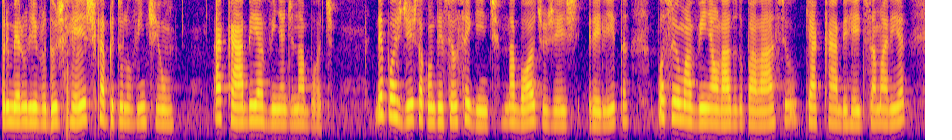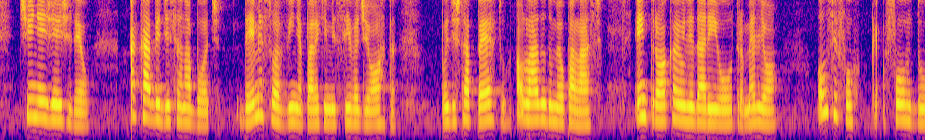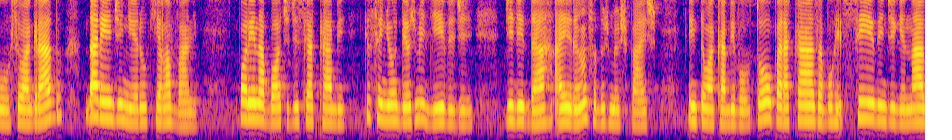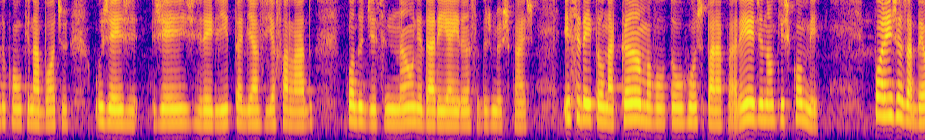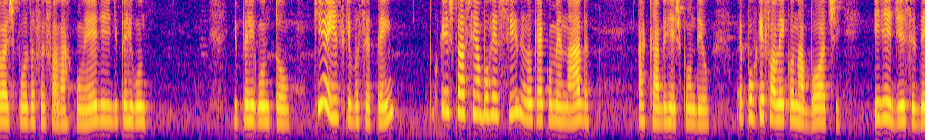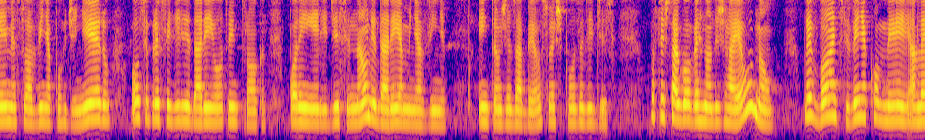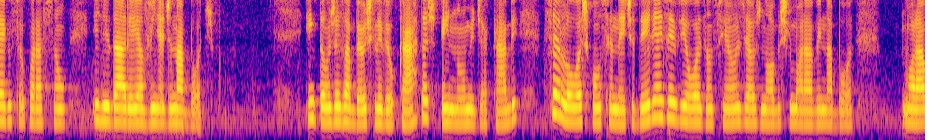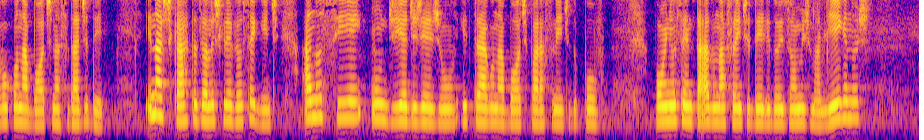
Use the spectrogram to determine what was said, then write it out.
Primeiro livro dos Reis, capítulo 21. Acabe a vinha de Nabote. Depois disto aconteceu o seguinte: Nabote, o jezreelita, possuía uma vinha ao lado do palácio que Acabe, rei de Samaria, tinha em Jezreel. Acabe disse a Nabote: Dê-me a sua vinha para que me sirva de horta, pois está perto, ao lado do meu palácio. Em troca eu lhe darei outra, melhor. Ou se for, for do seu agrado, darei em dinheiro o que ela vale. Porém, Nabote disse a Acabe que o Senhor Deus me livre de, de lhe dar a herança dos meus pais. Então Acabe voltou para casa, aborrecido, indignado com o que Nabote, o jezreelita, lhe havia falado, quando disse: Não lhe darei a herança dos meus pais. E se deitou na cama, voltou o rosto para a parede e não quis comer. Porém, Jezabel, a esposa, foi falar com ele e lhe perguntou e perguntou: Que é isso que você tem? Por que está assim aborrecido e não quer comer nada? Acabe respondeu: É porque falei com Nabote e lhe disse: Dê-me a sua vinha por dinheiro, ou se preferir, lhe darei outra em troca. Porém, ele disse: Não lhe darei a minha vinha. Então Jezabel, sua esposa, lhe disse: Você está governando Israel ou não? Levante-se, venha comer, alegre o seu coração, e lhe darei a vinha de Nabote. Então Jezabel escreveu cartas em nome de Acabe, selou-as com o sinete dele e as enviou aos anciãos e aos nobres que moravam, em moravam com Nabote na cidade dele. E nas cartas ela escreveu o seguinte: Anunciem um dia de jejum e tragam Nabote para a frente do povo. Ponham sentado na frente dele dois homens malignos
